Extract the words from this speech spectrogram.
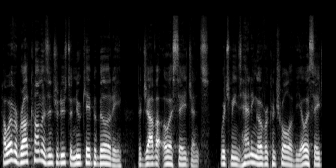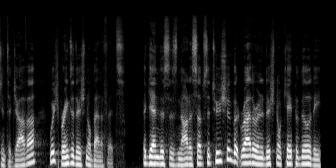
However, Broadcom has introduced a new capability, the Java OS agents which means handing over control of the OS agent to Java, which brings additional benefits. Again, this is not a substitution, but rather an additional capability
